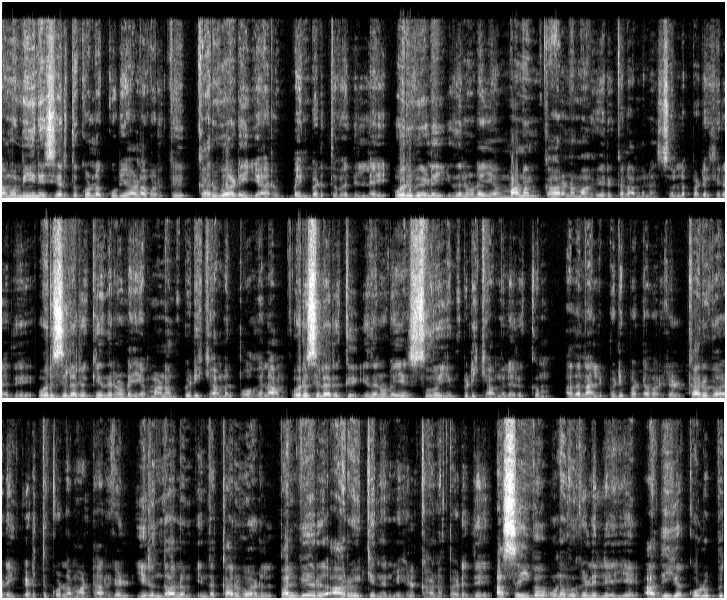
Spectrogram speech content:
நம்ம மீனை சேர்த்து கொள்ளக்கூடிய அளவிற்கு கருவாடை யாரும் பயன்படுத்துவதில்லை. ஒருவேளை இதனுடைய மனம் காரணமாக இருக்கலாம் என சொல்லப்படுகிறது. ஒரு சிலருக்கு இதனுடைய மனம் பிடிக்காமல் போகலாம். ஒரு சிலருக்கு இதனுடைய சுவையும் பிடிக்காமல் இருக்கும். அதனால் இப்படிப்பட்டவர்கள் கருவாடை எடுத்துக்கொள்ள மாட்டார்கள். இருந்தாலும் இந்த கருவாடில் பல்வேறு ஆரோக்கிய நன்மைகள் காணப்படுது. அசைவ உணவுகளிலேயே அதிக கொழுப்பு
